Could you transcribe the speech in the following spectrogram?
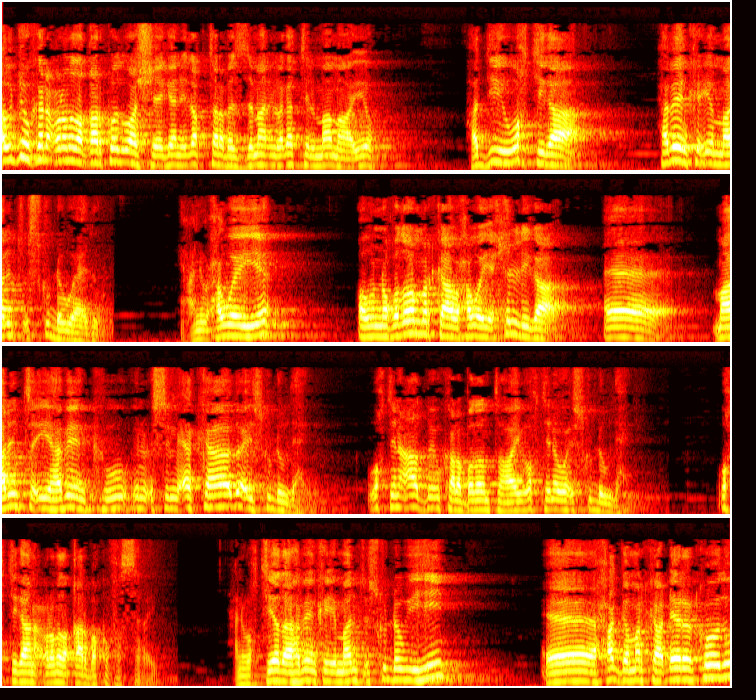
Awjuh kale culamada qaarkood waa sheegeen ida iqtaraba zamaan in laga tilmaamaayo haddii wakhtiga habeenka iyo maalintu isku dhowaado. Yacni waxa weeye ou noqdo markaa waxa weeye xilliga maalinta iyo habeenku inuu isla ekaado ay isku dhowdahay wakhtina aad bay u kala badan tahay wakhtina waa isku dhowdahay wakhtigaana culamada qaar baa ku fasiray. Yani wakhtiyada habeenka iyo maalintu isku dhow yihiin xagga markaa dheerarkoodu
